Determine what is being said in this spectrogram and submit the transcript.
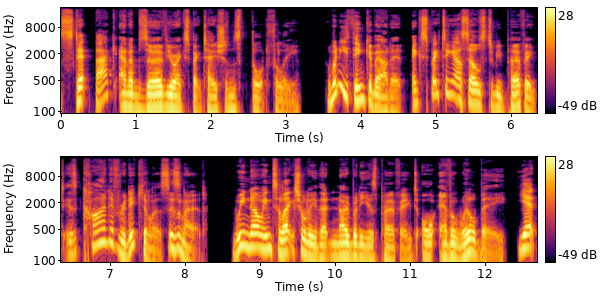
step back and observe your expectations thoughtfully. When you think about it, expecting ourselves to be perfect is kind of ridiculous, isn't it? We know intellectually that nobody is perfect or ever will be, yet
